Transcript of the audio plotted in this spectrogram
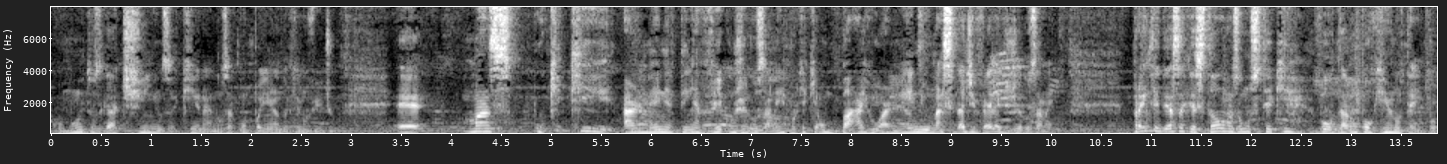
com muitos gatinhos aqui, né, nos acompanhando aqui no vídeo. É, mas o que, que Armênia tem a ver com Jerusalém? Por que, que é um bairro armênio na cidade velha de Jerusalém? para entender essa questão, nós vamos ter que voltar um pouquinho no tempo.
